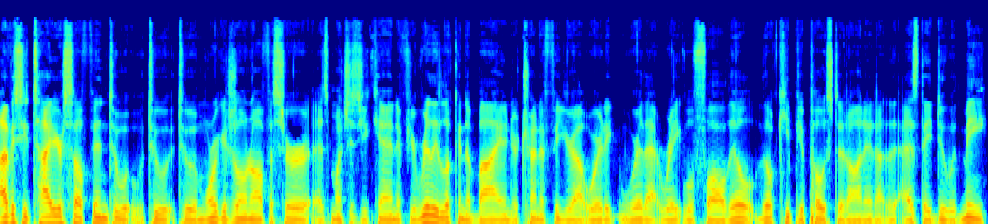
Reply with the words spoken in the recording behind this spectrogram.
obviously tie yourself into to to a mortgage loan officer as much as you can. If you're really looking to buy and you're trying to figure out where to, where that rate will fall, they'll they'll keep you posted on it uh, as they do with me.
